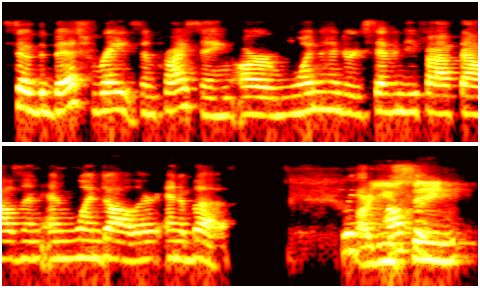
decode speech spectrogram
So the best rates and pricing are one hundred seventy-five thousand and one dollar and above. Are you seeing?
